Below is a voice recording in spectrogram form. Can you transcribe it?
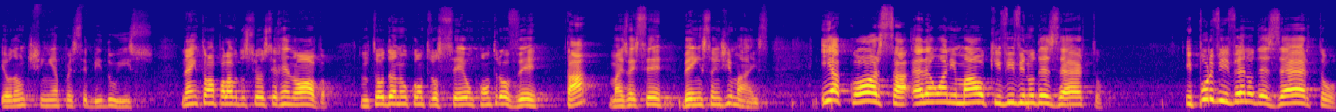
eu não tinha percebido isso. Né? Então a palavra do Senhor se renova. Não estou dando um Ctrl-C, um Ctrl-V, tá? Mas vai ser bênção demais. E a corça, ela é um animal que vive no deserto. E por viver no deserto,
